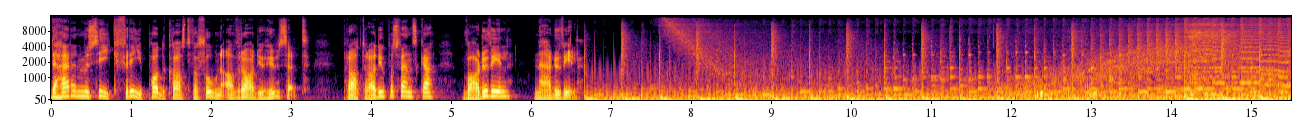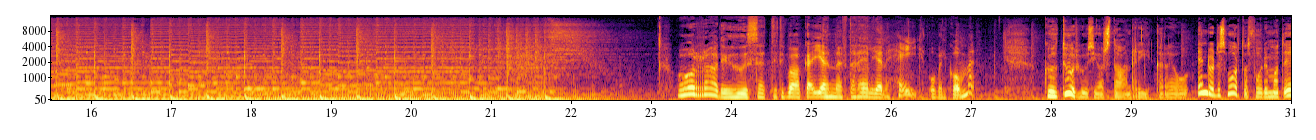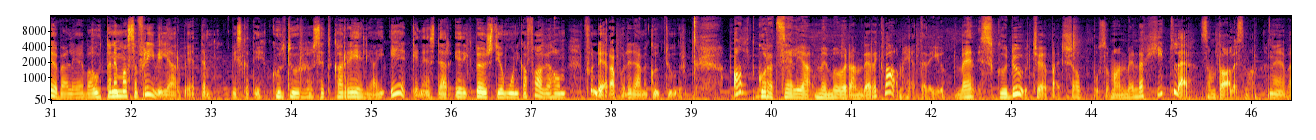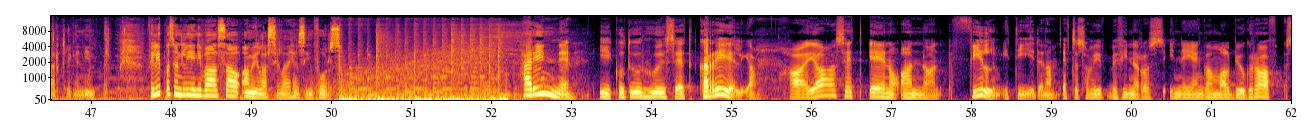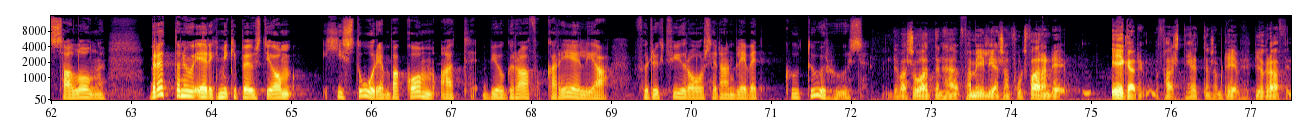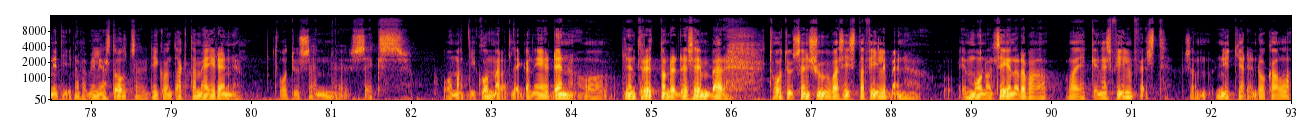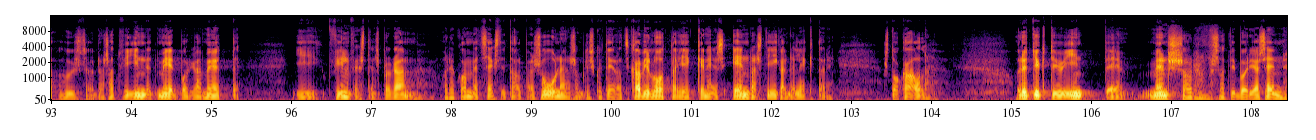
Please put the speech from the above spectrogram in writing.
Det här är en musikfri podcastversion av Radiohuset. Pratradio på svenska, var du vill, när du vill. Och Radiohuset är tillbaka igen efter helgen. Hej och välkommen! Kulturhus gör stan rikare och ändå är det svårt att få dem att överleva utan en massa frivilligarbete. Vi ska till Kulturhuset Karelia i Ekenäs där Erik Pöysti och Monica Fagerholm funderar på det där med kultur. Allt går att sälja med mördande reklam heter det ju. Men skulle du köpa ett shampoo som använder Hitler som talesman? Nej, verkligen inte. Filippa Sundelin i Vasa och Ami Lassila i Helsingfors. Här inne i Kulturhuset Karelia har jag sett en och annan film i tiderna eftersom vi befinner oss inne i en gammal biografsalong. Berätta nu Erik Mikki Pöysti om historien bakom att biograf Karelia för drygt fyra år sedan blev ett kulturhus. Det var så att den här familjen som fortfarande äger fastigheten som drev biografen i tiden, familjen Stoltz de kontaktade mig redan 2006 om att de kommer att lägga ner den. Och den 13 december 2007 var sista filmen. En månad senare var, var Ekenäs filmfest som nyttjade då Kalla huset. Då satte vi in ett medborgarmöte i filmfestens program och det kom ett 60-tal personer som diskuterade ska vi låta Ekenäs enda stigande läktare stå kall. Och det tyckte ju inte människor så att vi började sen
